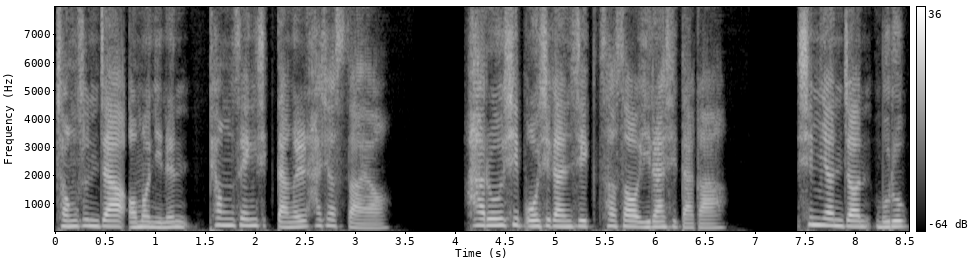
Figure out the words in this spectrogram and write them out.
정순자 어머니는 평생 식당을 하셨어요. 하루 15시간씩 서서 일하시다가 10년 전 무릎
